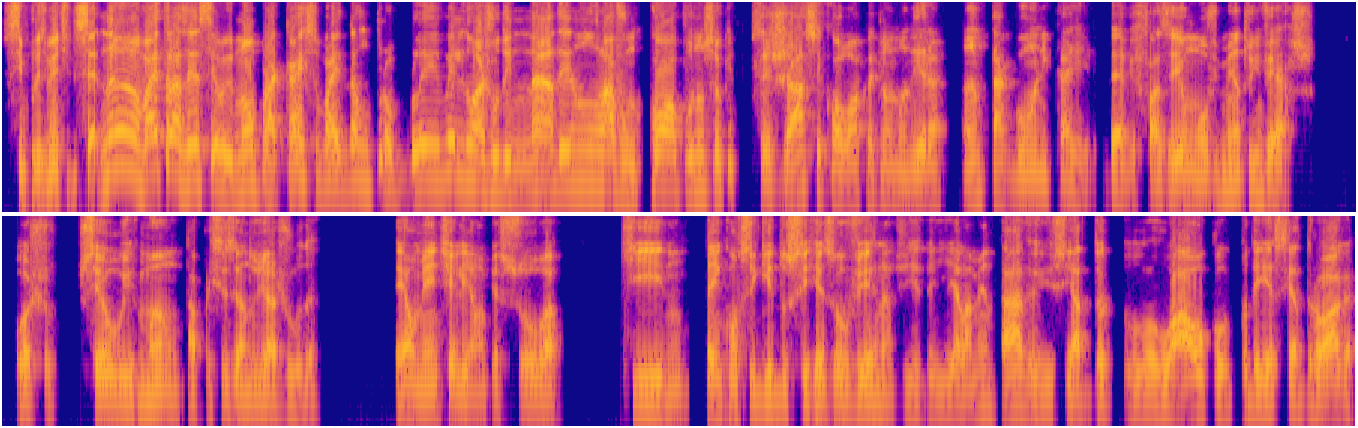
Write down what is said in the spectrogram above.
simplesmente disser, não, vai trazer seu irmão para cá, isso vai dar um problema, ele não ajuda em nada, ele não lava um copo, não sei o quê. Você já se coloca de uma maneira antagônica a ele. Deve fazer um movimento inverso. Poxa, seu irmão está precisando de ajuda. Realmente ele é uma pessoa que não tem conseguido se resolver na vida. E é lamentável isso. E a, o, o álcool, poderia ser a droga,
